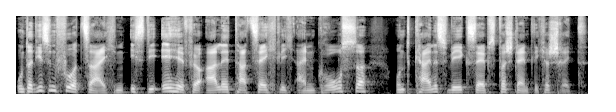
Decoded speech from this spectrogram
Unter diesen Vorzeichen ist die Ehe für alle tatsächlich ein großer und keineswegs selbstverständlicher Schritt.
